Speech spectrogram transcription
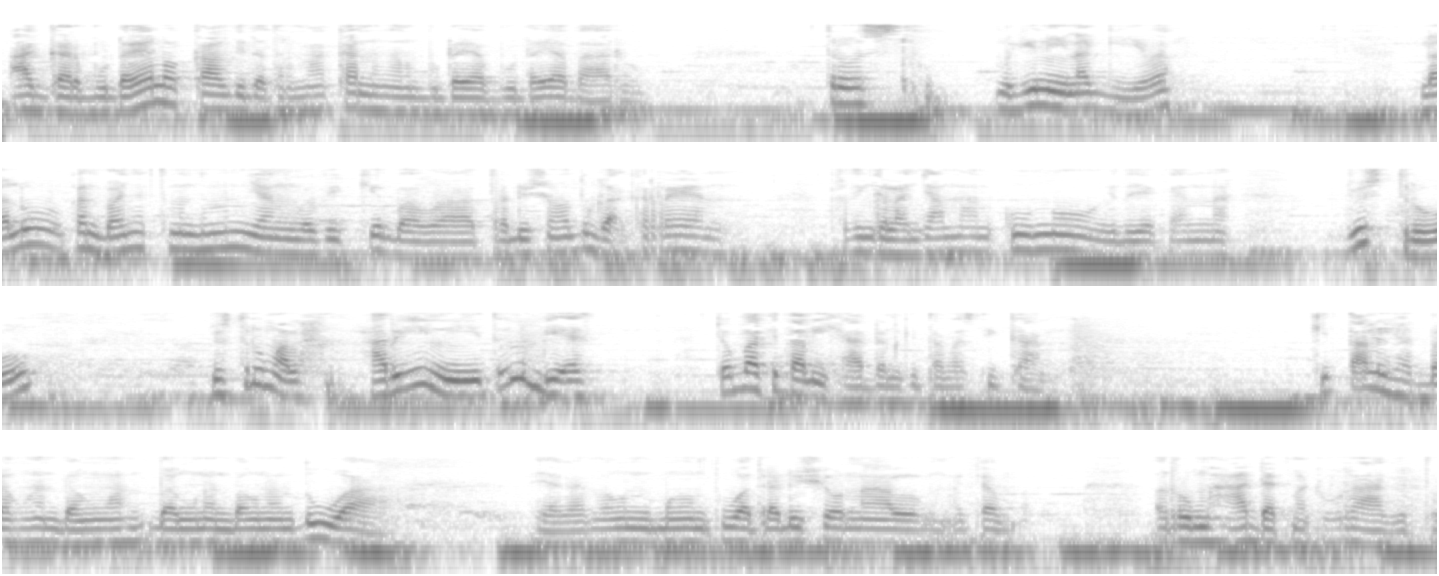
agar budaya lokal tidak termakan dengan budaya-budaya baru. Terus begini lagi ya. Lalu kan banyak teman-teman yang berpikir bahwa tradisional itu gak keren ketinggalan zaman kuno gitu ya kan. Nah justru justru malah hari ini itu lebih coba kita lihat dan kita pastikan kita lihat bangunan-bangunan bangunan-bangunan tua ya kan? Bangunan-bangunan tua tradisional macam rumah adat Madura gitu.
